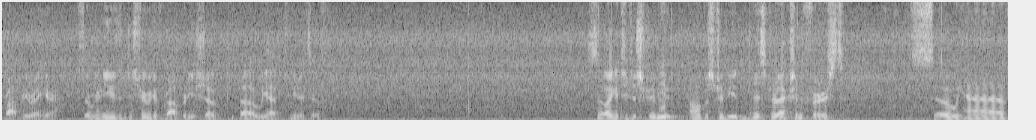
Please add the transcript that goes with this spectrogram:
property right here. So we're going to use a distributive property to show uh, we have commutative. So I get to distribute. I'll distribute this direction first. So we have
